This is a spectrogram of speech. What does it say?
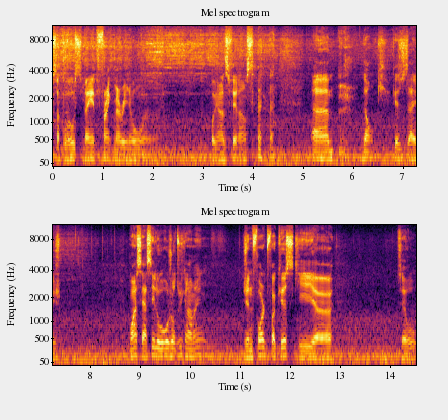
ça pourrait aussi bien être Frank Marino. pas grande différence. Donc, que je disais-je? Ouais, c'est assez lourd aujourd'hui quand même. J'ai une Ford Focus qui est 0. Ouais.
